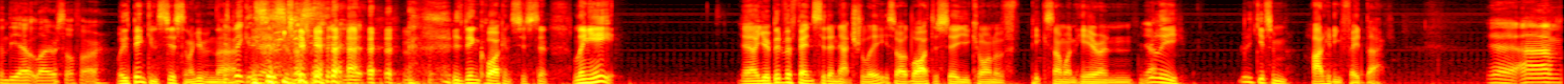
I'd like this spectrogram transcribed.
been the outlier so far. Well, he's been consistent. I'll give him He's that. been consistent. yeah. he's been quite consistent. Lingy, now you're a bit of a fence sitter naturally, so I'd like to see you kind of pick someone here and Yeah. really, really give some hard hitting feedback. Yeah. Um,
